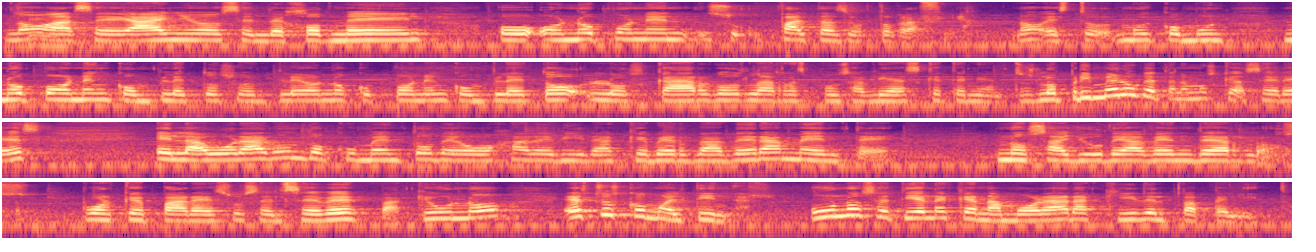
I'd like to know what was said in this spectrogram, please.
¿no? Sí. Hace años, el de Hotmail, o, o no ponen su, faltas de ortografía. ¿no? Esto es muy común, no ponen completo su empleo, no ponen completo los cargos, las responsabilidades que tenían. Entonces, lo primero que tenemos que hacer es elaborar un documento de hoja de vida que verdaderamente nos ayude a venderlos, porque para eso es el CV, para que uno, esto es como el Tinder, uno se tiene que enamorar aquí del papelito,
